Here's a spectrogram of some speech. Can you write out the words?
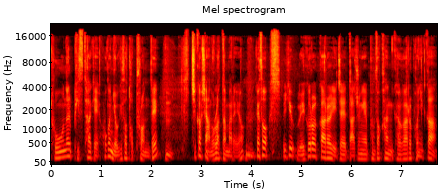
돈을 비슷하게 혹은 여기서 더 풀었는데 음. 집값이 안 올랐단 말이에요. 그래서 이게 왜 그럴까를 이제 나중에 분석한 결과를 보니까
